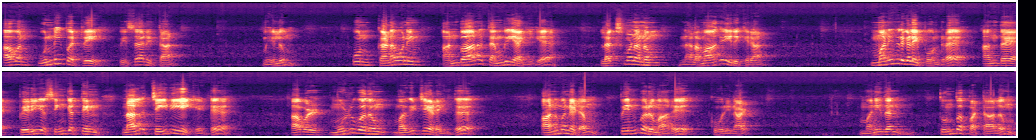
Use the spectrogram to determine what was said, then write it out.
அவன் உன்னை பற்றி விசாரித்தான். மேலும் உன் கணவனின் அன்பான தம்பியாகிய லக்ஷ்மணனும் நலமாக இருக்கிறான். மனிதர்களைப் போன்ற அந்த பெரிய சிங்கத்தின் நல செய்தியை கேட்டு அவள் முழுவதும் மகிழ்ச்சியடைந்து அனுமனிடம் பின்வருமாறு கூறினாள். மனிதன் துன்பப்பட்டாலும்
